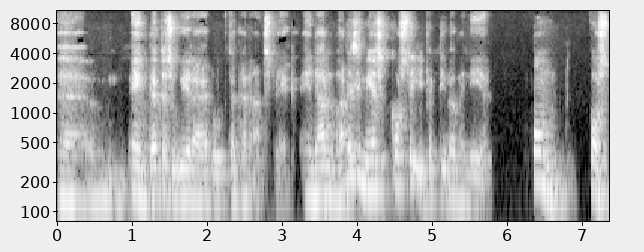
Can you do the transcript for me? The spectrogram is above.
Ehm uh, en dit is hoe jy daai behoefte kan aanspreek. En dan wat is die mees koste-effektiewe manier om kos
